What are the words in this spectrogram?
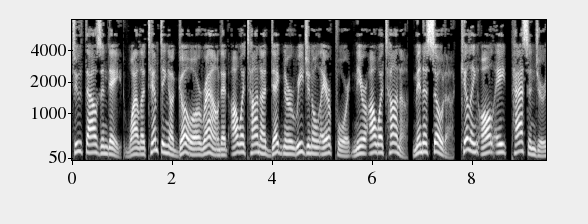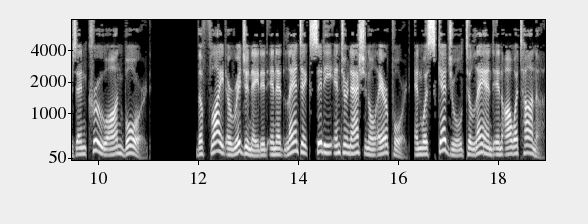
2008 while attempting a go-around at Owatonna Degner Regional Airport near Owatonna, Minnesota, killing all eight passengers and crew on board. The flight originated in Atlantic City International Airport, and was scheduled to land in Owatonna.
